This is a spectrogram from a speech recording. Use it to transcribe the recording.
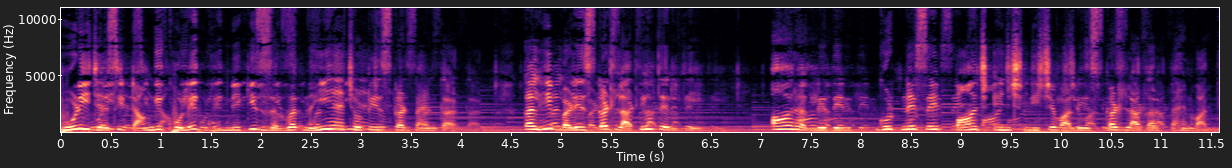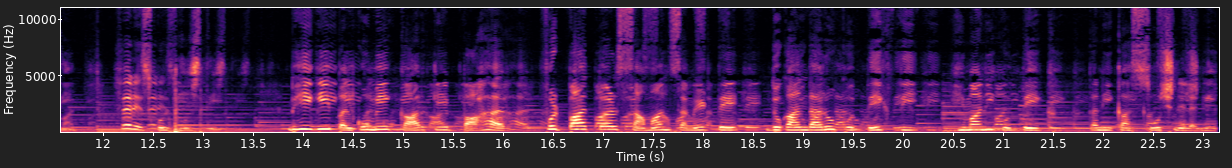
घोड़ी जैसी टांगे खोले घूमने की ज़रूरत नहीं है छोटे स्कर्ट पहनकर। कल ही बड़े स्कर्ट लाती हूँ तेरे लिए। और अगले दिन घुटने से पाँच इंच नीचे वाले स्कर्ट लाकर पहनवाती, फिर स्कूल भेजती। भीगी पलकों में कार के बाहर फुटपाथ पर सामान समेटते दुकानदारों को देखती, हिमानी को देख कनिका सोचने लगी।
